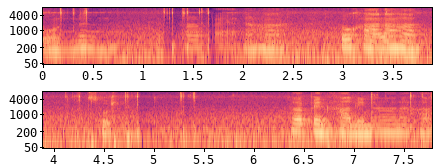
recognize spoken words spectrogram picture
0158นะคะ ลูกค้ารหัสสุด ถ้าเป็นคาริน่านะคะ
